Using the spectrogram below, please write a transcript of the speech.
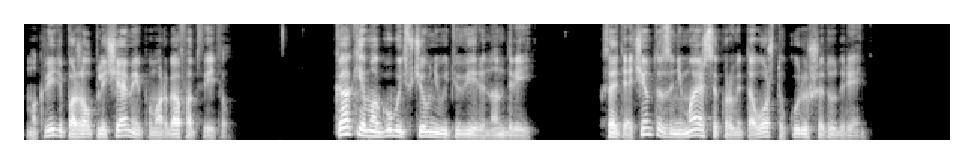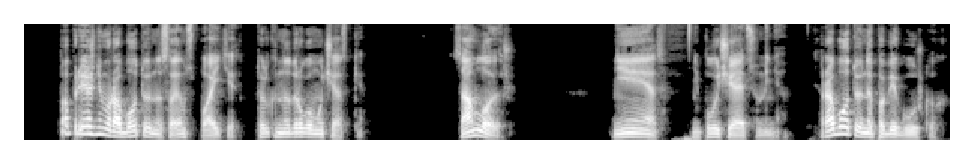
Макриди пожал плечами и, поморгав, ответил. «Как я могу быть в чем-нибудь уверен, Андрей? Кстати, а чем ты занимаешься, кроме того, что куришь эту дрянь?» «По-прежнему работаю на своем спайке, только на другом участке». «Сам ловишь?» «Нет, не получается у меня. Работаю на побегушках.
